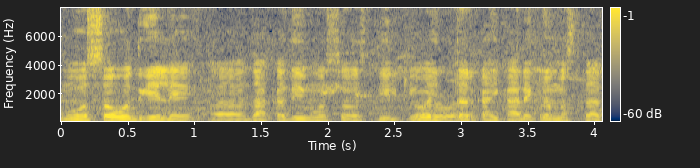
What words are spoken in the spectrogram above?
महोत्सव होत गेले अं, जाकादी महोत्सव असतील किंवा इतर काही कार्यक्रम असतात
